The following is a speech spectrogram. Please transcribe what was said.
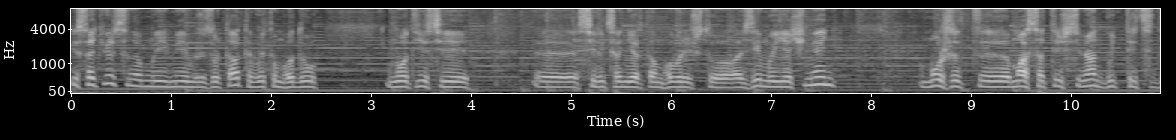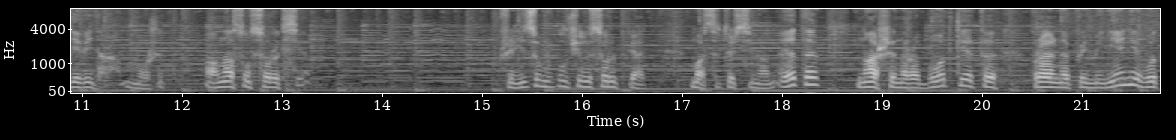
И, соответственно, мы имеем результаты в этом году. Ну вот если э, селекционер там говорит, что озимый ячмень может э, масса тысяч семян быть 39 грамм, может, а у нас он 47. Пшеницу мы получили 45 масса тысяч семян. Это наши наработки, это правильное применение вот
